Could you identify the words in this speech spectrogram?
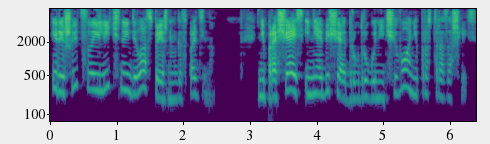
и решить свои личные дела с прежним господином. Не прощаясь и не обещая друг другу ничего, они просто разошлись.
